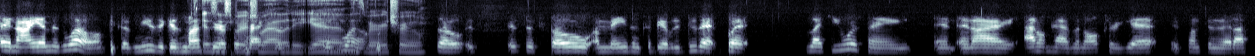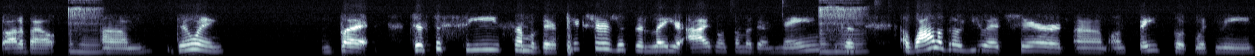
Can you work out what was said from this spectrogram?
and I am as well because music is my your spiritual practice. spirituality? Yeah, well. that's very true. So it's it's just so amazing to be able to do that. But like you were saying, and and I I don't have an altar yet. It's something that I've thought about hmm um, doing, but just to see some of their pictures, just to lay your eyes on some of their names, because hmm a while ago you had shared um, on Facebook with me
